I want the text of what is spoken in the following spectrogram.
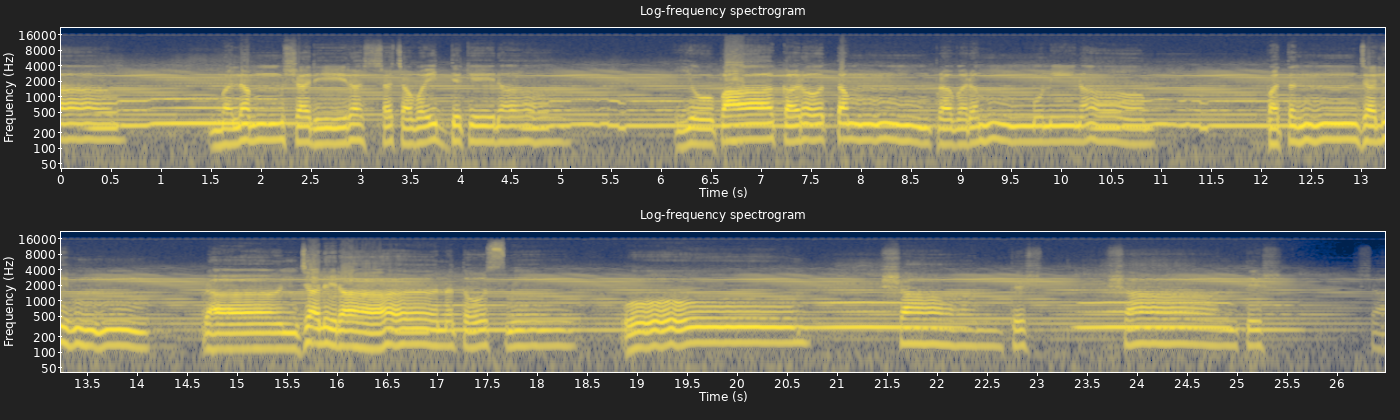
मलं शरीरस्य च वैद्यकेन। योपाकरोत्तं प्रवरं मुनीनां। पतञ्जलिं प्राञ्जलिरानतोऽस्मि। ॐ शान्तिः शान्तिः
